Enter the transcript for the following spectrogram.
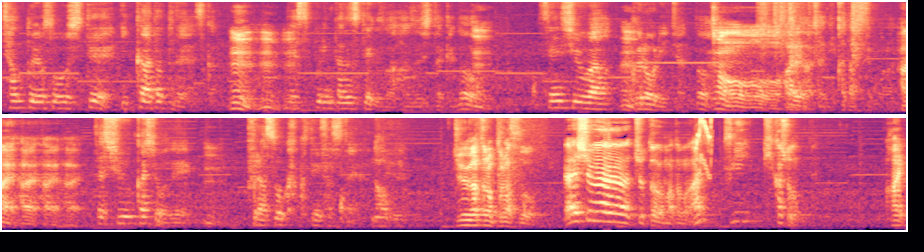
ちゃんと予想して1回当たったじゃないですか、うんうんうん。でスプリンターズステークスは外したけど、うん。先週はうん。グローリーちゃんとおーおーパレオちゃんに勝たせてもらって、はいはいはいはい。じゃあ週刊賞でうん。プラスを確定させたいななるほ10月のプラスを。来週はちょっとまともあれ？次菊花賞だはい。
